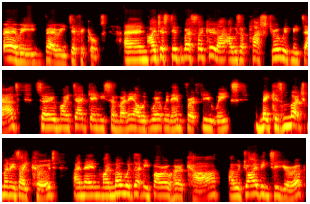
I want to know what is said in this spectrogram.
very, very difficult. And I just did the best I could. I, I, was a plasterer with my dad. So my dad gave me some money. I would work with him for a few weeks, make as much money as I could. And then my mum would let me borrow her car. I would drive into Europe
